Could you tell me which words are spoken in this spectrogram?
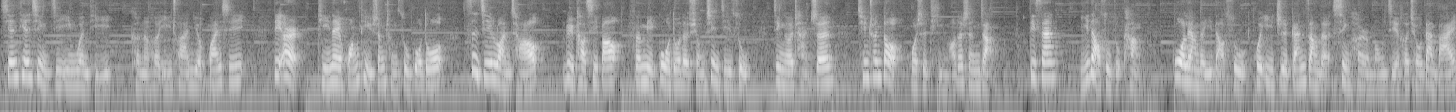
先天性基因问题，可能和遗传有关系；第二，体内黄体生成素过多，刺激卵巢滤泡细胞分泌过多的雄性激素，进而产生青春痘或是体毛的生长；第三，胰岛素阻抗，过量的胰岛素会抑制肝脏的性荷尔蒙结合球蛋白，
